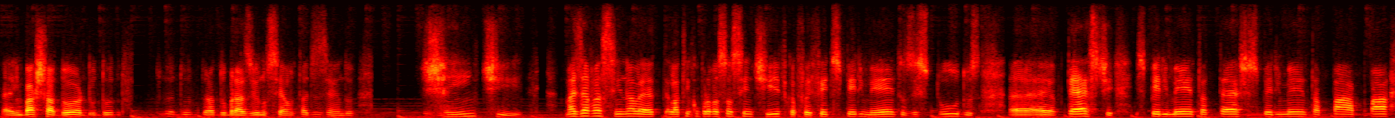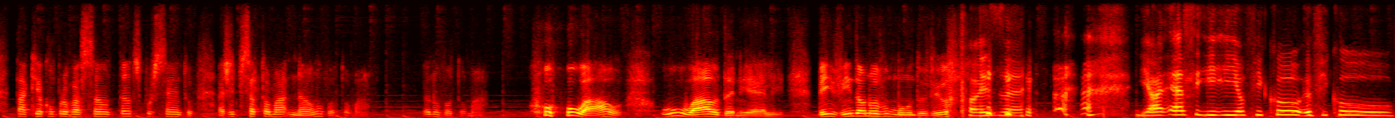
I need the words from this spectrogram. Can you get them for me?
eh, embaixador do, do, do, do Brasil no céu está dizendo. Gente, mas a vacina ela, é, ela tem comprovação científica, foi feito experimentos, estudos, é, é, teste, experimenta, teste, experimenta, pá, pá, tá aqui a comprovação, tantos por cento. A gente precisa tomar. Não, não vou tomar. Eu não vou tomar. Uau! Uau, Daniele! Bem-vindo ao novo mundo, viu? Pois é. e, olha, assim, e eu fico, eu fico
